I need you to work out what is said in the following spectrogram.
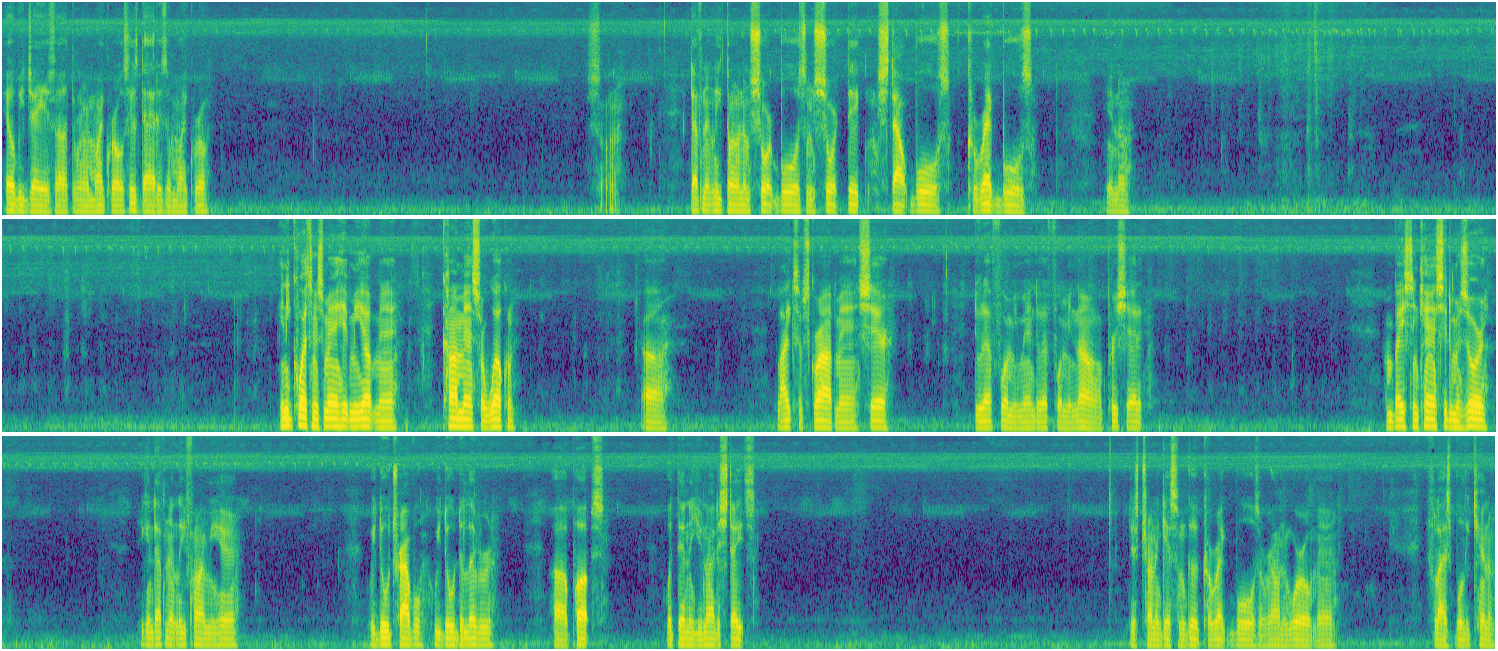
LBJ is uh, throwing micros. His dad is a micro. So definitely throwing them short bulls, some short, thick, stout bulls, correct bulls, you know. Any questions, man, hit me up, man. Comments are welcome. Uh, like, subscribe, man. Share. Do that for me, man. Do that for me now. I appreciate it. I'm based in Kansas City, Missouri. You can definitely find me here. We do travel. We do deliver uh, pups within the United States. Just trying to get some good, correct bulls around the world, man. Flash Bully Kennel.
